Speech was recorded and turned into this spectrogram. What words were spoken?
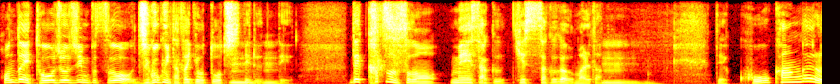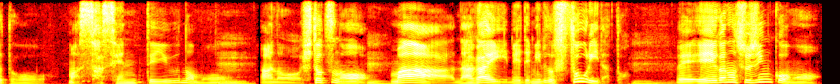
本当に登場人物を地獄に叩き落としてるっていう。でかつその名作傑作が生まれたと、うん。でこう考えると、まあ、左遷っていうのも、うん。あの一つの、うん。まあ長い目で見るとストーリーだと。うん。で映画の主人公も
